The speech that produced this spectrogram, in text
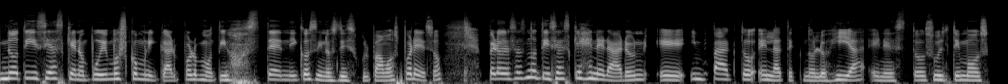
noticias que no pudimos comunicar por motivos técnicos y nos disculpamos por eso, pero esas noticias que generaron eh, impacto en la tecnología en estos últimos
